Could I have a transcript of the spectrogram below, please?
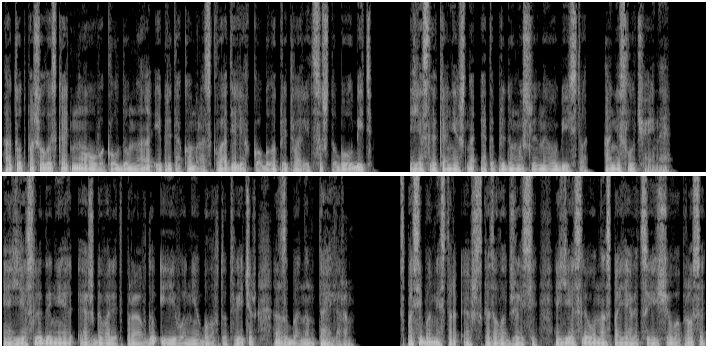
а тот пошел искать нового колдуна, и при таком раскладе легко было притвориться, чтобы убить. Если, конечно, это предумышленное убийство, а не случайное. Если Даниэль Эш говорит правду, и его не было в тот вечер с Беном Тайлером. «Спасибо, мистер Эш», — сказала Джесси. «Если у нас появятся еще вопросы,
